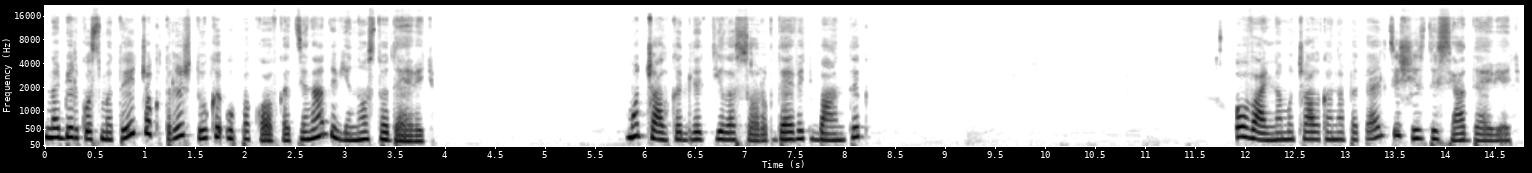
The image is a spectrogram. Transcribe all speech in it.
Набір косметичок 3 штуки упаковка. Ціна 99. Мочалка для тіла 49 бантик. Овальна мочалка на петельці 69.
